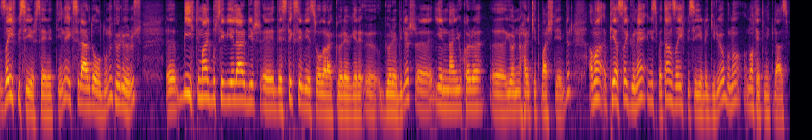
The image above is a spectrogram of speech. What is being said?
zayıf bir seyir seyrettiğini, eksilerde olduğunu görüyoruz. E, bir ihtimal bu seviyeler bir e, destek seviyesi olarak görev e, görebilir. Yeniden yukarı yönlü hareket başlayabilir. Ama piyasa güne nispeten zayıf bir seyirle giriyor. Bunu not etmek lazım.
